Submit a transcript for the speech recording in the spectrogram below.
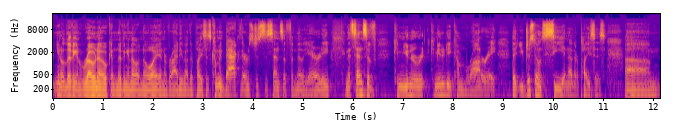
you know living in Roanoke and living in Illinois and a variety of other places, coming back there was just a sense of familiarity and a sense of community community camaraderie that you just don't see in other places. Um,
